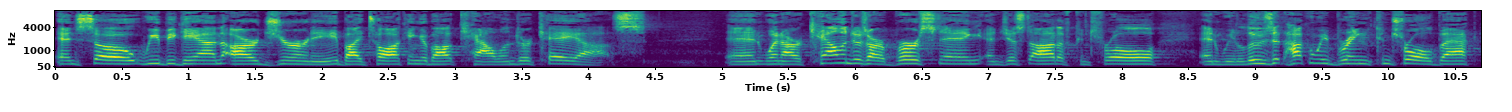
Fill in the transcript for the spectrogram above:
And so we began our journey by talking about calendar chaos. And when our calendars are bursting and just out of control and we lose it, how can we bring control back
